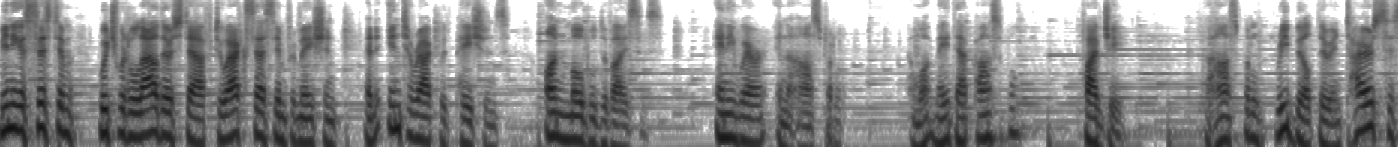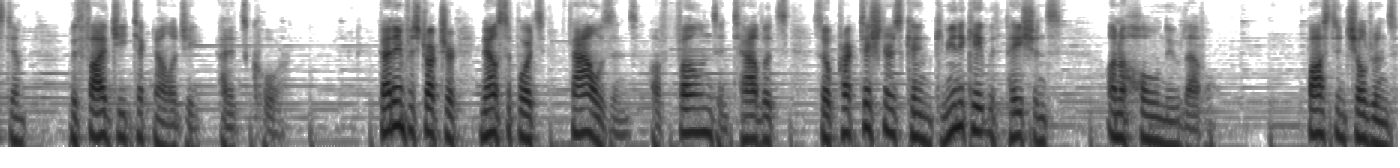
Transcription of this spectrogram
meaning a system which would allow their staff to access information and interact with patients on mobile devices anywhere in the hospital. And what made that possible? 5G. The hospital rebuilt their entire system with 5G technology at its core. That infrastructure now supports thousands of phones and tablets so practitioners can communicate with patients on a whole new level. Boston Children's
